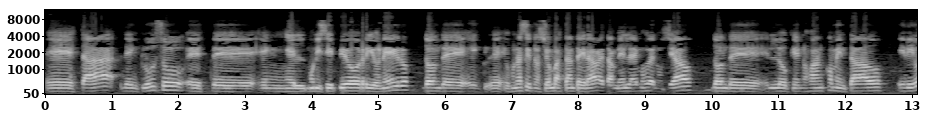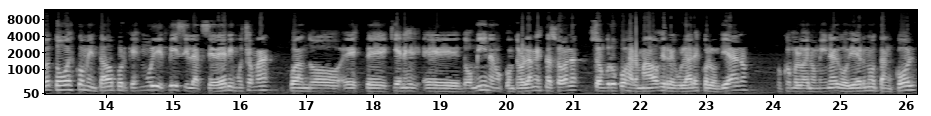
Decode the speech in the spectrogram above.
Eh, está de incluso este, en el municipio Río Negro, donde eh, es una situación bastante grave, también la hemos denunciado, donde lo que nos han comentado, y digo todo es comentado porque es muy difícil acceder y mucho más cuando este, quienes eh, dominan o controlan esta zona son grupos armados irregulares colombianos, o como lo denomina el gobierno Tancol,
